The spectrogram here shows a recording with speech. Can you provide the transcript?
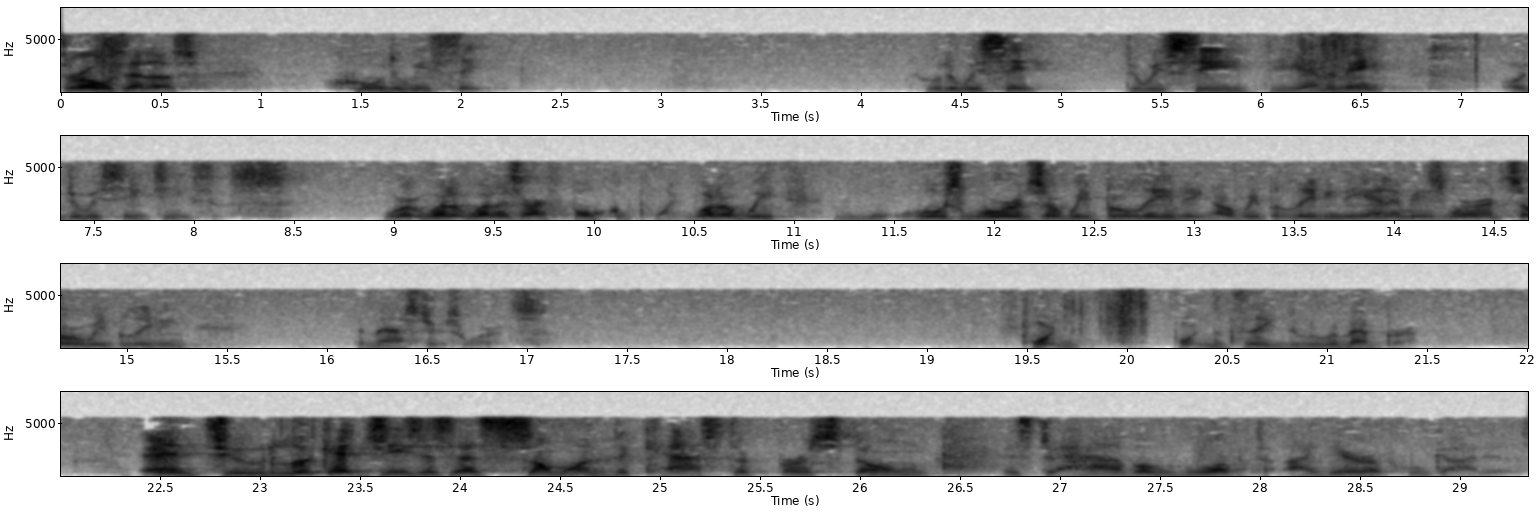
throws at us, who do we see? Who do we see? Do we see the enemy or do we see Jesus? What, what, what is our focal point? What are we, whose words are we believing? Are we believing the enemy's words or are we believing the Master's words. Important, important thing to remember. And to look at Jesus as someone to cast the first stone is to have a warped idea of who God is.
